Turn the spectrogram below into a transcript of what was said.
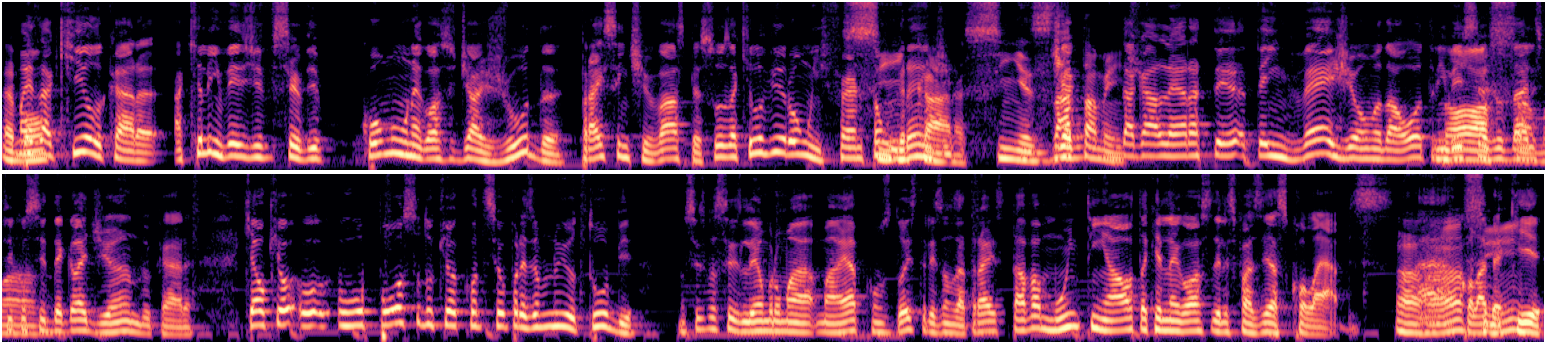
É mas aquilo, cara, aquilo em vez de servir como um negócio de ajuda pra incentivar as pessoas, aquilo virou um inferno tão sim, grande. cara, sim, de- exatamente. Da galera ter, ter inveja uma da outra, em vez de Nossa, se ajudar, eles ficam mano. se degladiando, cara. Que é o, que, o, o oposto do que aconteceu, por exemplo, no YouTube. Não sei se vocês lembram, uma, uma época, uns dois, três anos atrás, tava muito em alta aquele negócio deles fazer as collabs. Aham, ah, collab sim. aqui,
